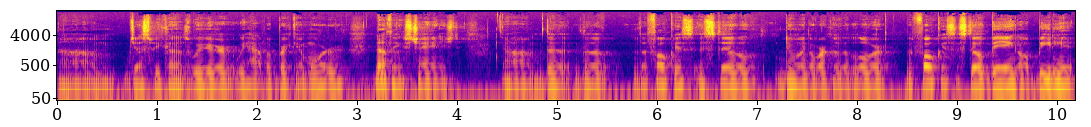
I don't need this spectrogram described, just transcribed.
Um, just because we're we have a brick and mortar, nothing's changed. Um, the the the focus is still doing the work of the Lord. The focus is still being obedient.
